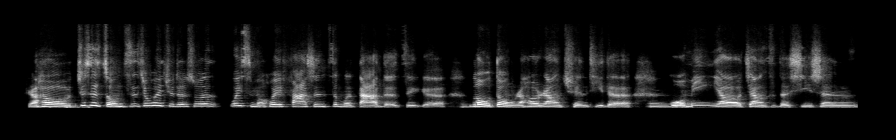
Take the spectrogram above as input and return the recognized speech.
然后就是总之就会觉得说，为什么会发生这么大的这个漏洞？然后让全体的国民要这样子的牺牲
